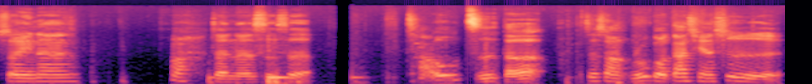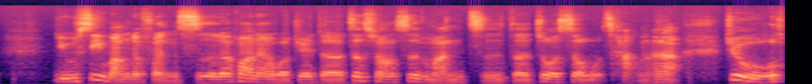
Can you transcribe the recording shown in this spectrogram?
所以呢，哇，真的是是超值得这双。如果大家是游戏王的粉丝的话呢，我觉得这双是蛮值得做收藏的，就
